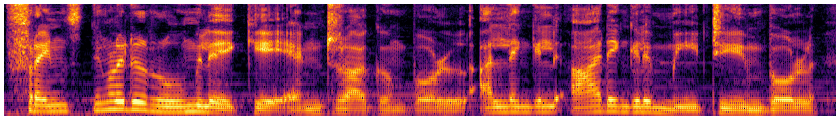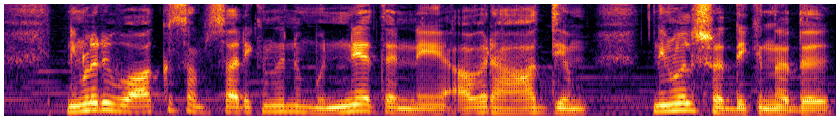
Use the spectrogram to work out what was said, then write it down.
ഫ്രണ്ട്സ് നിങ്ങളൊരു റൂമിലേക്ക് എന്റർ ആകുമ്പോൾ അല്ലെങ്കിൽ ആരെങ്കിലും മീറ്റ് ചെയ്യുമ്പോൾ നിങ്ങളൊരു വാക്ക് സംസാരിക്കുന്നതിന് മുന്നേ തന്നെ അവർ ആദ്യം നിങ്ങൾ ശ്രദ്ധിക്കുന്നത്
